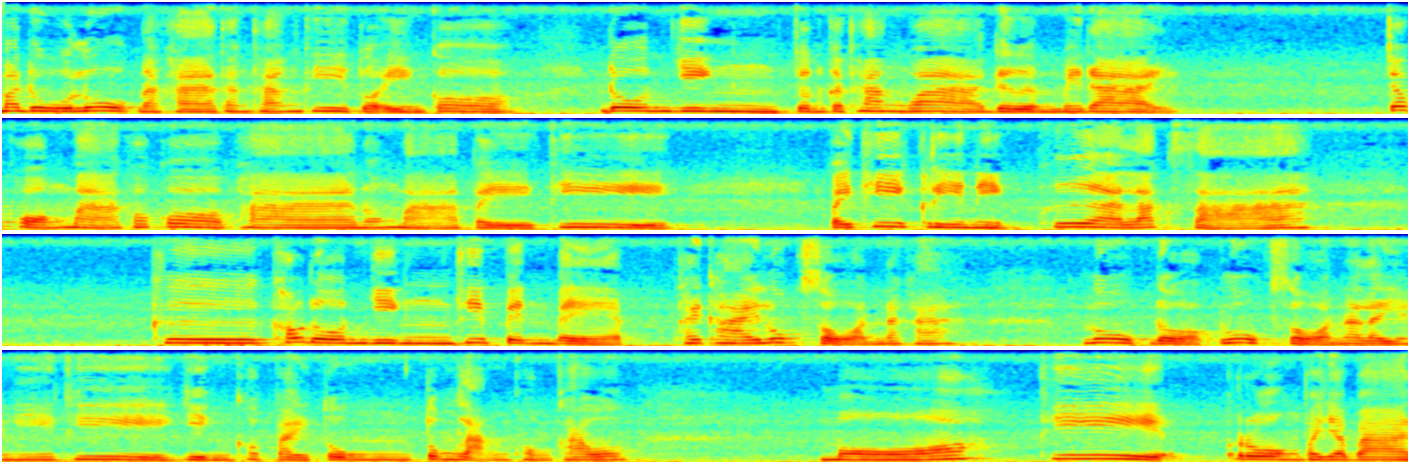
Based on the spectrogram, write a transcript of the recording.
มาดูลูกนะคะ ทั้งๆทที่ตัวเองก็โดนยิงจนกระทั่งว่าเดินไม่ได้ เจ้าของหมาเขาก็พาน้องหมาไปที่ ไปที่คลินิกเพื่อรักษา คือเขาโดนยิงที่เป็นแบบคล้าย ๆ ลูกศรนนะคะ ลูกดอกลูกศรออะไรอย่างนี้ที่ยิงเข้าไปตรงตรงหลังของเขา หมอที่โรงพยาบาล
